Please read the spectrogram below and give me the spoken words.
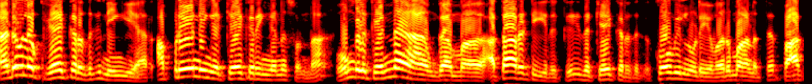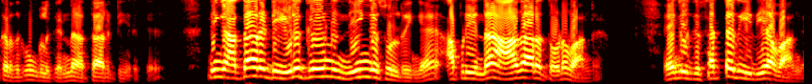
நடுவில் கேட்கறதுக்கு நீங்க யார்? அப்படியே நீங்க கேட்கறீங்கன்னு சொன்னா உங்களுக்கு என்ன அத்தாரிட்டி இருக்கு? இதை கேட்கறதுக்கு கோவிலினுடைய வருமானத்தை பார்க்கறதுக்கு உங்களுக்கு என்ன அத்தாரிட்டி இருக்கு? நீங்க அத்தாரிட்டி இருக்குன்னு நீங்க சொல்றீங்க அப்படின்னா ஆதாரத்தோட வாங்க. எங்களுக்கு சட்ட ரீதியாக வாங்க.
